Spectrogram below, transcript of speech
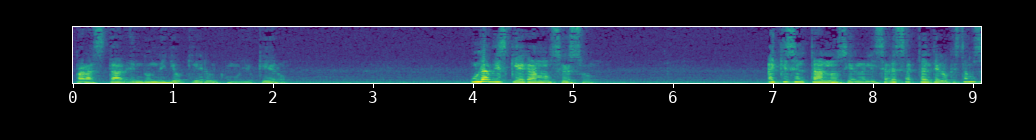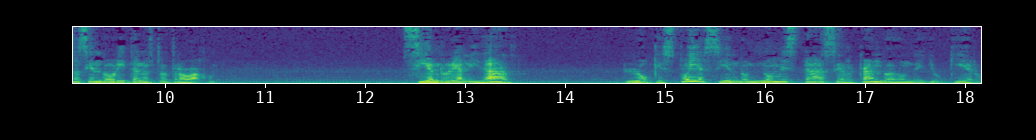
para estar en donde yo quiero y como yo quiero. Una vez que hagamos eso, hay que sentarnos y analizar exactamente lo que estamos haciendo ahorita en nuestro trabajo. Si en realidad lo que estoy haciendo no me está acercando a donde yo quiero,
